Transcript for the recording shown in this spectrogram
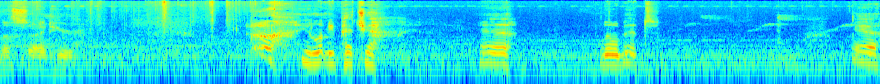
this side here. Uh, you let me pet you? Yeah, a little bit. Yeah.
